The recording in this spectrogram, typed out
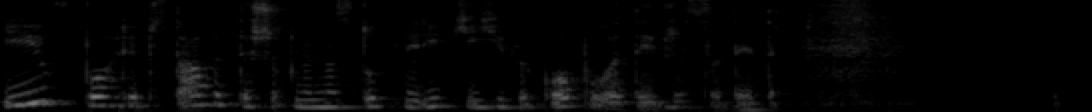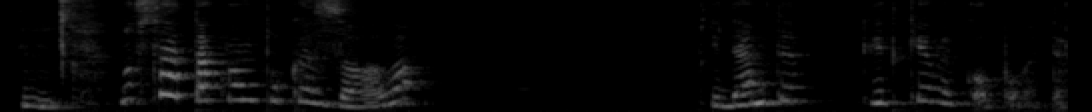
І в погріб ставити, щоб на наступний рік її викопувати і вже садити. Ну, все, так вам показала. Ідемте квітки викопувати.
